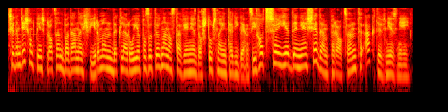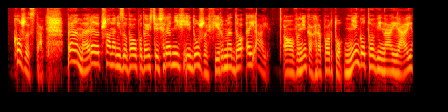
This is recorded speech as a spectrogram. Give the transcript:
75% badanych firm deklaruje pozytywne nastawienie do sztucznej inteligencji, choć jedynie 7% aktywnie z niej korzysta. PMR przeanalizowało podejście średnich i dużych firm do AI. O wynikach raportu Niegotowi na AI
